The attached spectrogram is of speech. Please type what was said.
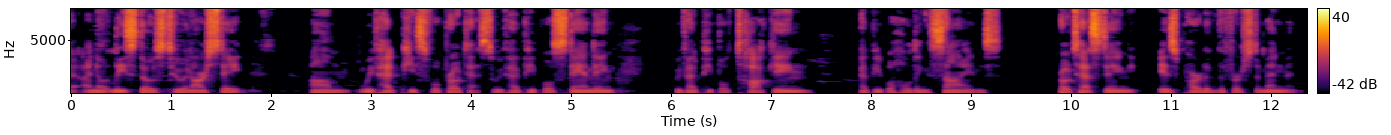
I, I know at least those two in our state. Um, we've had peaceful protests. We've had people standing. We've had people talking. Had people holding signs. Protesting is part of the First Amendment.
